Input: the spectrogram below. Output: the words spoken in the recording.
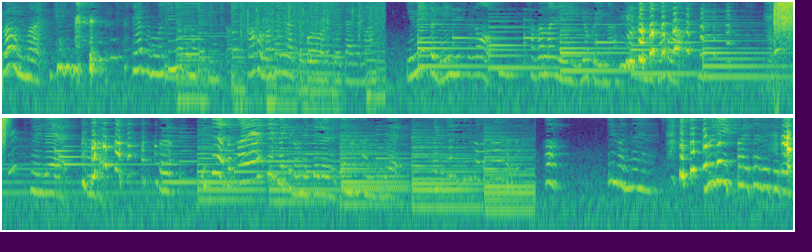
はうまいやっぱもうしんどくなってきました。真帆の変なところを教えてあげます。夢と現実の狭間によくいます。真帆はそれでなんかうちらと会話してんだけど寝てるみたいな感じでなんかちょっと静かだったなと思ったらあ今ね 海苔いっぱい食べてたあ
